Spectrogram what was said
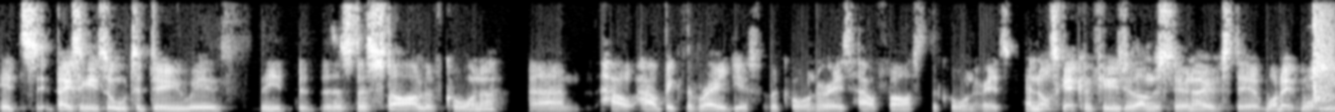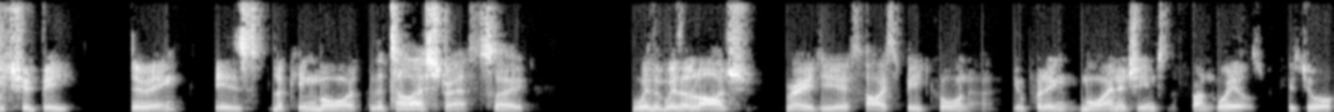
it's basically it's all to do with the the, the style of corner, um, how how big the radius of the corner is, how fast the corner is, and not to get confused with understeer and oversteer. What it what you should be doing is looking more at the tire stress. So with with a large radius, high speed corner, you're putting more energy into the front wheels because your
